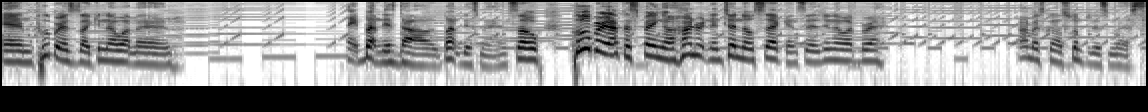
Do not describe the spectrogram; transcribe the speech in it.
And Pooh Bear is like, you know what, man? Hey, bump this dog, bump this man. So Pooh after spending a hundred Nintendo seconds, says, you know what, bruh? I'm just gonna swim through this mess.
